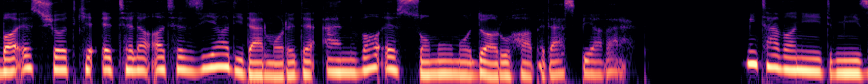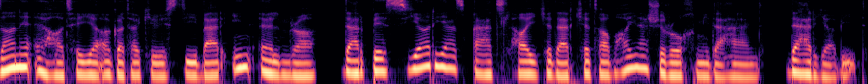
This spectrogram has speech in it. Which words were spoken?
باعث شد که اطلاعات زیادی در مورد انواع سموم و داروها به دست بیاورد. می توانید میزان احاطه آگاتا کریستی بر این علم را در بسیاری از قتلهایی که در کتابهایش رخ می دهند دریابید.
